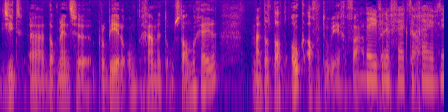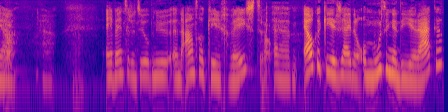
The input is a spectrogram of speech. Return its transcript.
Je ziet uh, dat mensen proberen om te gaan met de omstandigheden, maar dat dat ook af en toe weer gevaarlijk is. Neveneffecten ja. geeft, ja. ja. ja. En je bent er natuurlijk nu een aantal keer geweest. Um, elke keer zijn er ontmoetingen die je raken.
